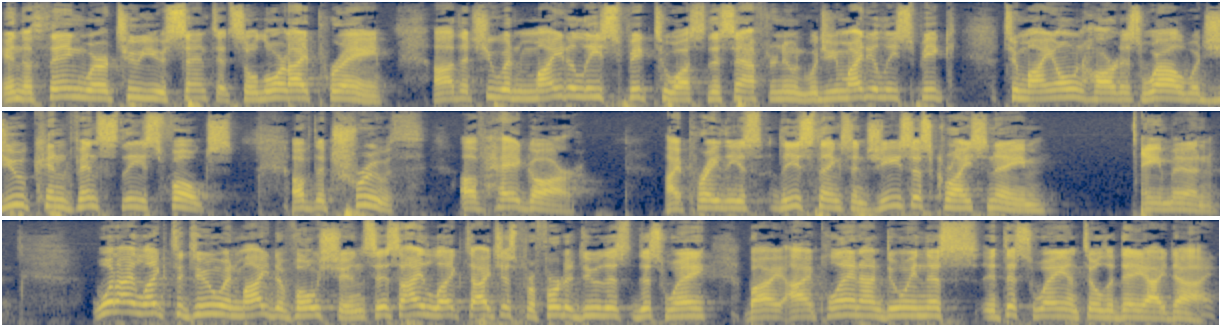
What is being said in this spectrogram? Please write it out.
in the thing whereto you sent it. So, Lord, I pray uh, that you would mightily speak to us this afternoon. Would you mightily speak to my own heart as well? Would you convince these folks of the truth of Hagar? I pray these, these things in Jesus Christ's name. Amen. What I like to do in my devotions is I like to, I just prefer to do this this way by, I plan on doing this it this way until the day I die.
